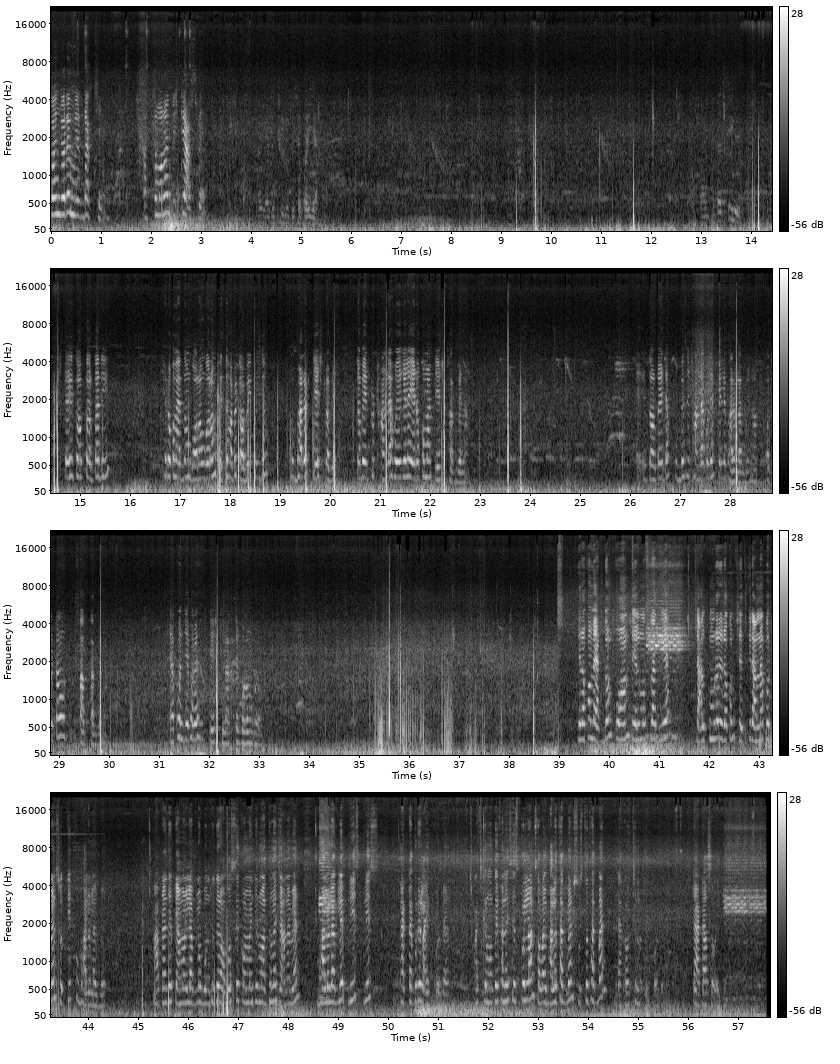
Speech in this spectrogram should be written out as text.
ভীষণ জোরে মেঘ ডাকছে। আজকে মনে হয় বৃষ্টি আসবে। এই সব তরকারি এরকম একদম গরম গরম খেতে হবে, তবেই কিন্তু খুব ভালো টেস্ট হবে। তবে একটু ঠান্ডা হয়ে গেলে এরকম আর টেস্ট থাকবে না। তরকারিটা খুব বেশি ঠান্ডা করে খেলে ভালো লাগবে না। অতটাও স্বাদ থাকবে না। এখন যেভাবে টেস্ট লাগছে গরম গরম। এরকম একদম কম তেল মশলা দিয়ে চাল কুমড়োর এরকম ছেচকি রান্না করবেন, সত্যি খুব ভালো লাগবে। আপনাদের কেমন লাগল বন্ধুদের অবশ্যই কমেন্টের মাধ্যমে জানাবেন। ভালো লাগলে প্লিজ প্লিজ একটা করে লাইক করবেন। আজকের মতো এখানে শেষ করলাম। সবাই ভালো থাকবেন, সুস্থ থাকবেন। দেখা হচ্ছে নতুন পর্বে। টাটা সবাইকে।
